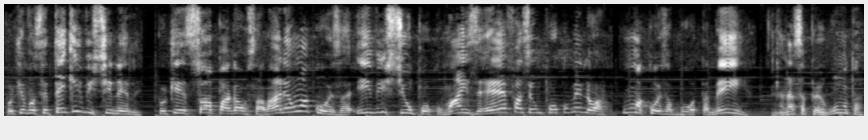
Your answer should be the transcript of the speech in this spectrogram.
porque você tem que investir nele, porque só pagar o salário é uma coisa, investir um pouco mais é fazer um pouco melhor. Uma coisa boa também nessa pergunta,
